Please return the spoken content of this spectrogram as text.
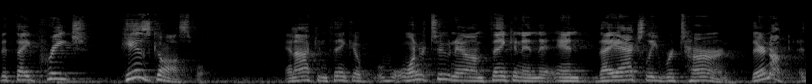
that they preach His gospel. And I can think of one or two now I'm thinking, and, and they actually return. They're not, I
